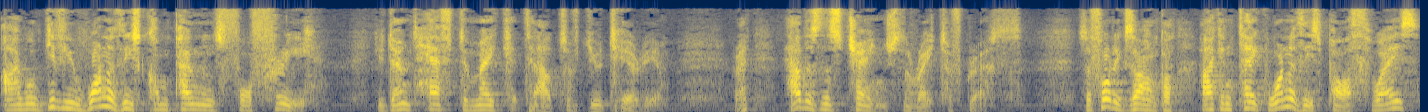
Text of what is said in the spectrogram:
I will give you one of these components for free. You don't have to make it out of deuterium. Right? How does this change the rate of growth? So for example, I can take one of these pathways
